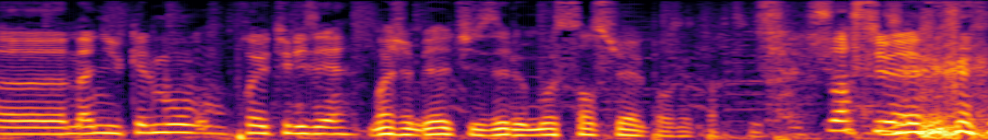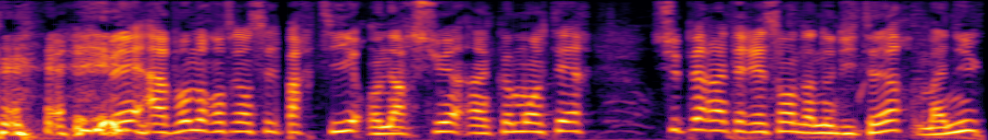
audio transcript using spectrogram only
euh, Manu, quel mot on pourrait utiliser? Moi j'aime bien utiliser le mot sensuel pour cette partie. Sensuel. Mais avant de rentrer dans cette partie, on a reçu un commentaire super intéressant d'un auditeur. Manu,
